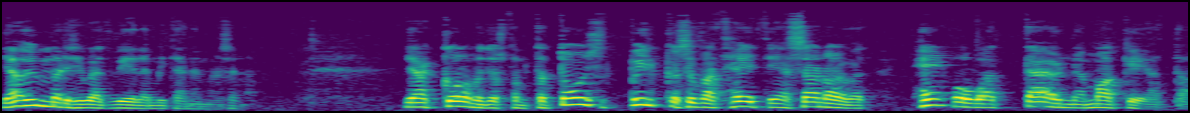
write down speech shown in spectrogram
ja ymmärsivät vielä mitä nämä sanovat. Ja 13, mutta toiset pilkkasivat heitä ja sanoivat, he ovat täynnä makeata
